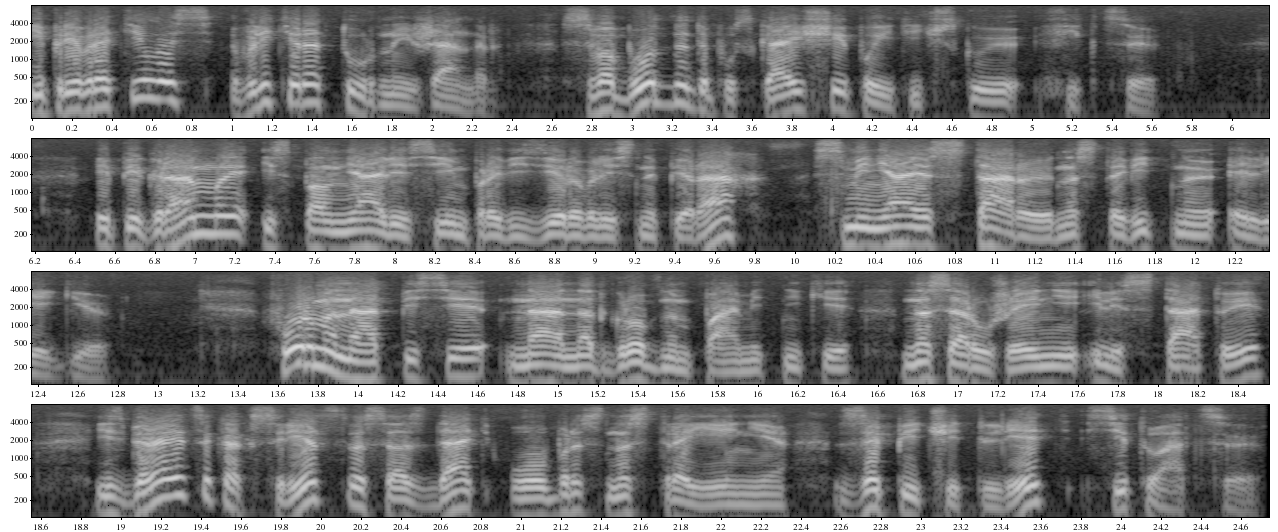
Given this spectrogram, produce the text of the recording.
и превратилась в литературный жанр, свободно допускающий поэтическую фикцию. Эпиграммы исполнялись и импровизировались на пирах, сменяя старую наставительную элегию. Форма надписи на надгробном памятнике, на сооружении или статуе избирается как средство создать образ настроения, запечатлеть ситуацию.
